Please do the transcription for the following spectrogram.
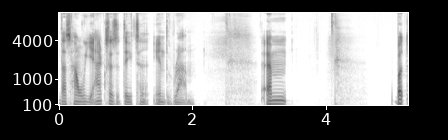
That's how we access the data in the RAM. Um, but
